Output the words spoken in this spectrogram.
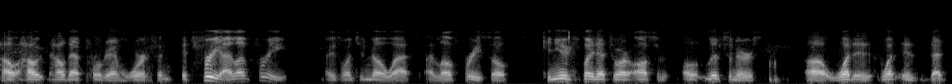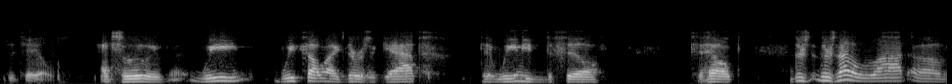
how how how that program works? And it's free. I love free. I just want you to know, Wes. I love free. So, can you explain that to our awesome uh, listeners? Uh, what is what is that details? Absolutely. We we felt like there was a gap that we needed to fill to help. There's there's not a lot of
